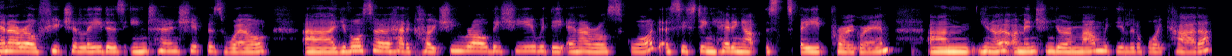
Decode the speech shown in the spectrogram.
NRL Future Leaders internship as well. Uh, you've also had a coaching role this year with the NRL squad, assisting heading up the speed program. Um, you know, I mentioned you're a mum with your little boy Carter.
